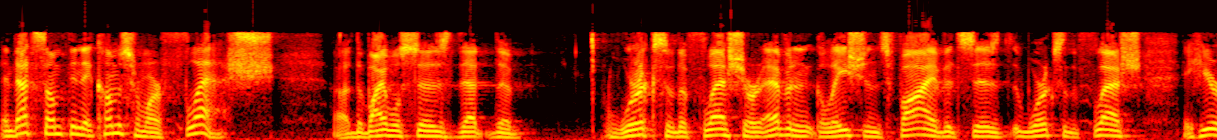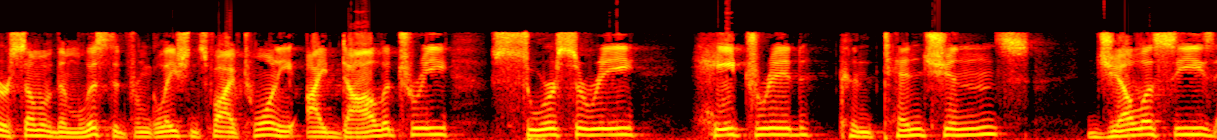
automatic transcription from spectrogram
and that's something that comes from our flesh. Uh, the Bible says that the works of the flesh are evident galatians 5 it says the works of the flesh here are some of them listed from galatians 5.20 idolatry sorcery hatred contentions jealousies,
